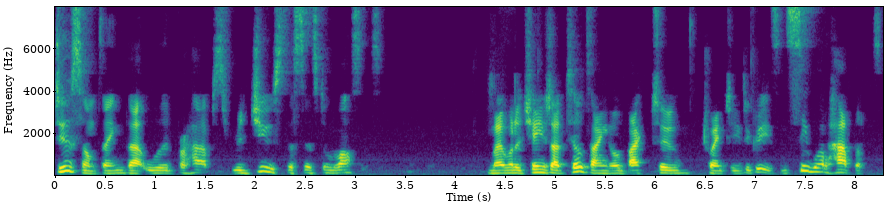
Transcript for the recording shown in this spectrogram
do something that would perhaps reduce the system losses? You might want to change that tilt angle back to 20 degrees and see what happens.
